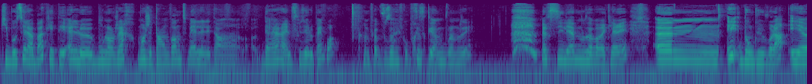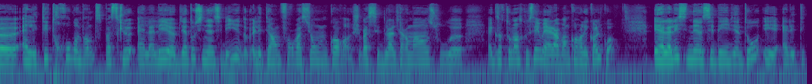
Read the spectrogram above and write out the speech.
qui bossait là-bas, qui était elle boulangère. Moi j'étais en vente, mais elle, elle était derrière, elle faisait le pain quoi. enfin, vous avez compris ce qu'est un boulanger. Merci Léa de nous avoir éclairé. Euh, et donc euh, voilà, et euh, elle était trop contente parce que elle allait bientôt signer un CDI. Elle était en formation encore, je sais pas si c'est de l'alternance ou exactement ce que c'est, mais elle avait encore l'école quoi. Et elle allait signer un CDI bientôt et elle était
